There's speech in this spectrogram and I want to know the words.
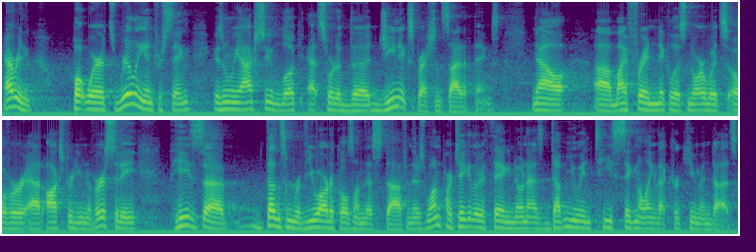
everything. But where it's really interesting is when we actually look at sort of the gene expression side of things. Now, uh, my friend Nicholas Norwitz over at Oxford University, he's uh, done some review articles on this stuff, and there's one particular thing known as WNT signaling that curcumin does.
